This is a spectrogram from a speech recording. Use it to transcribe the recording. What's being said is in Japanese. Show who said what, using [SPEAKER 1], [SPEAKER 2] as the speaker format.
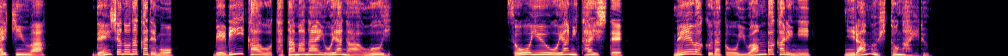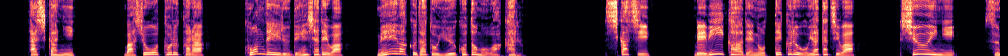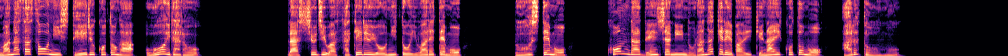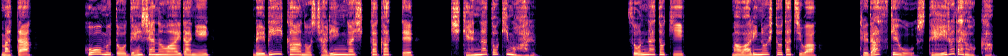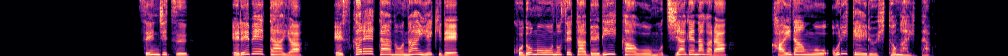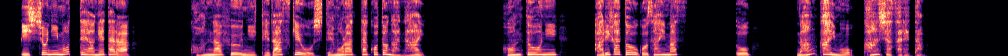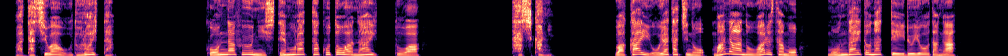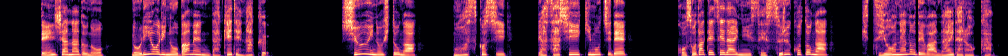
[SPEAKER 1] 最近は電車の中でもベビーカーを畳まない親が多い。そういう親に対して迷惑だと言わんばかりに睨む人がいる。確かに場所を取るから混んでいる電車では迷惑だということもわかる。しかし、ベビーカーで乗ってくる親たちは周囲にすまなさそうにしていることが多いだろう。ラッシュ時は避けるようにと言われても、どうしても混んだ電車に乗らなければいけないこともあると思う。また、ホームと電車の間にベビーカーの車輪が引っかかって危険な時もある。そんな時、周りの人たちは手助けをしているだろうか。先日、エレベーターやエスカレーターのない駅で子供を乗せたベビーカーを持ち上げながら階段を降りている人がいた。一緒に持ってあげたら、こんな風に手助けをしてもらったことがない。本当にありがとうございます。と何回も感謝された。私は驚いた。こんな風にしてもらったことはないとは確かに、若い親たちのマナーの悪さも問題となっているようだが、電車などの乗り降りの場面だけでなく、周囲の人がもう少し優しい気持ちで子育て世代に接することが必要なのではないだろうか。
